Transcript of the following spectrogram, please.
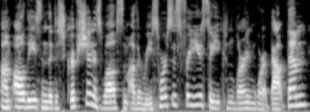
um, all these in the description as well as some other resources for you so you can learn more about them.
